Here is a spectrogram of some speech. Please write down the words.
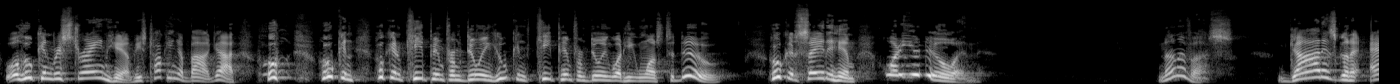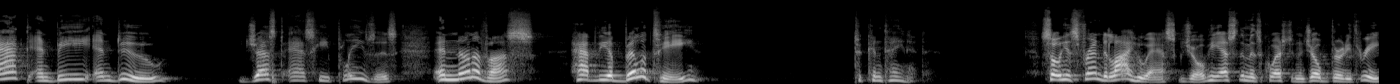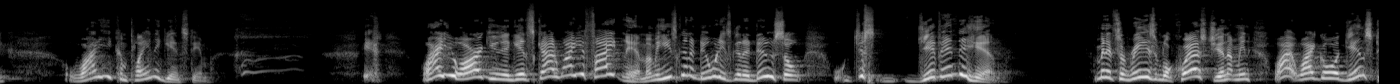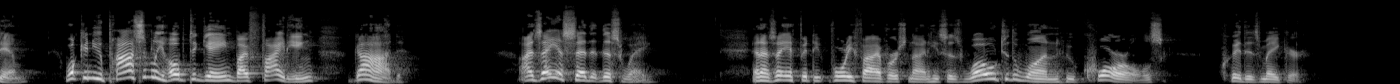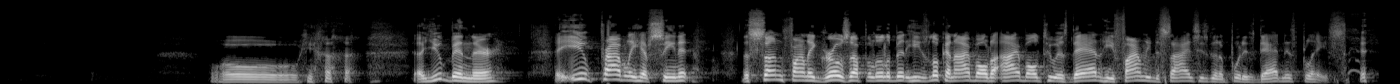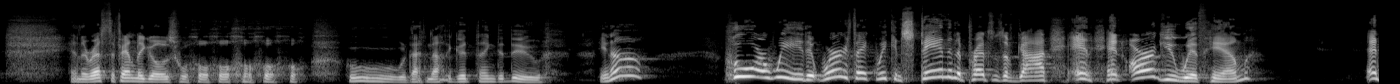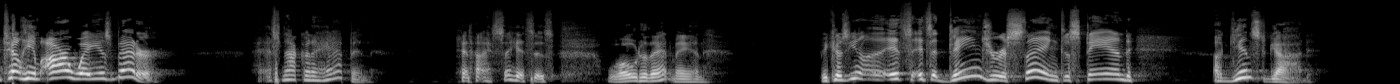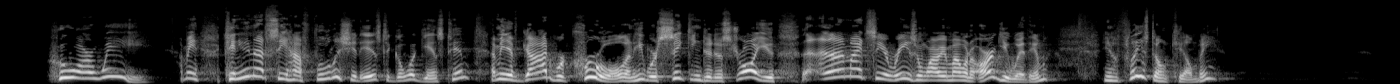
Well, who can restrain him? He's talking about God. Who, who, can, who can keep him from doing, who can keep him from doing what he wants to do? Who could say to him, What are you doing? None of us. God is going to act and be and do just as he pleases, and none of us have the ability to contain it. So his friend Elihu asked Job, he asked him this question in Job 33 Why do you complain against him? Why are you arguing against God? Why are you fighting him? I mean, he's going to do what he's going to do, so just give in to him. I mean, it's a reasonable question. I mean, why, why go against him? What can you possibly hope to gain by fighting God? Isaiah said it this way. In Isaiah 50, 45, verse 9, he says, Woe to the one who quarrels with his maker. Oh, yeah. You've been there. You probably have seen it. The son finally grows up a little bit. He's looking eyeball to eyeball to his dad, and he finally decides he's going to put his dad in his place. and the rest of the family goes, whoa, whoa, whoa, whoa, Ooh, that's not a good thing to do. You know? Who are we that we think we can stand in the presence of God and, and argue with Him and tell Him our way is better? That's not going to happen. And I say it says, woe to that man. Because, you know, it's, it's a dangerous thing to stand against God. Who are we? I mean, can you not see how foolish it is to go against him? I mean, if God were cruel and he were seeking to destroy you, I might see a reason why we might want to argue with him. You know, please don't kill me.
